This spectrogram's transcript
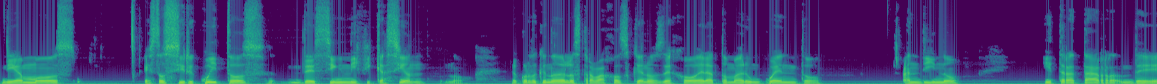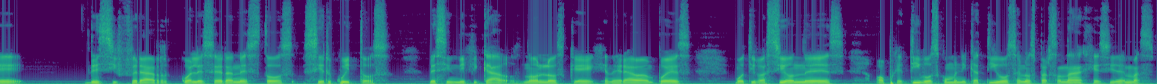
digamos, estos circuitos de significación, ¿no? Recuerdo que uno de los trabajos que nos dejó era tomar un cuento andino y tratar de descifrar cuáles eran estos circuitos de significados, ¿no? Los que generaban pues motivaciones, objetivos comunicativos en los personajes y demás.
